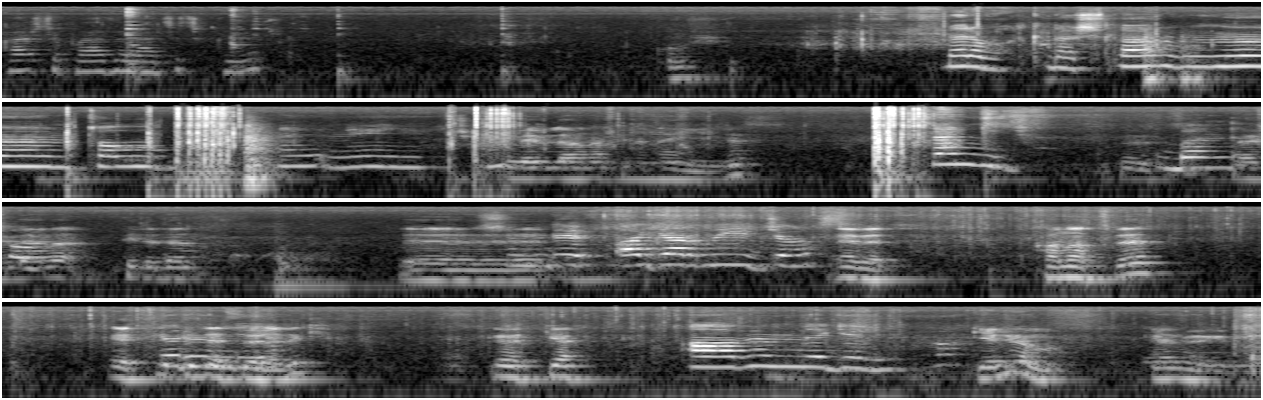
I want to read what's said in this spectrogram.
Karşı bazen acı çıkıyor. Konuş. Merhaba arkadaşlar. Bugün tavuk ne, ne yiyeceğim? Mevlana pideden yiyeceğiz. Sen yiyeceksin. Evet. Ben de Mevlana pideden eee, Şimdi ayarlayacağız. evet kanat ve etli pide Görün diye. söyledik. Evet gel. Abim de geliyor. Geliyor mu? Gelmiyor gibi galiba.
